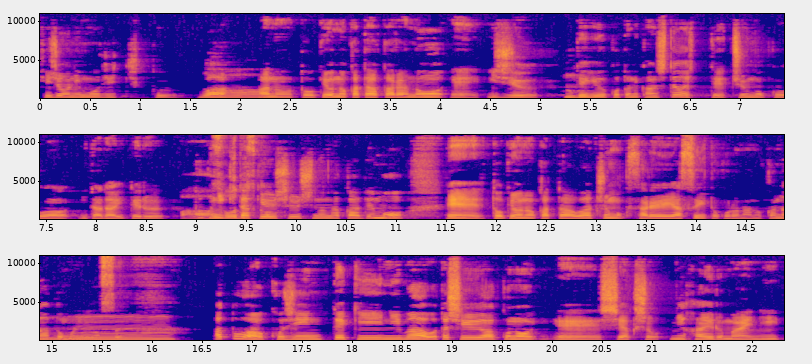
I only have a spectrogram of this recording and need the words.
非常に門司地区は、あの、東京の方からの、えー移住っていうことに関しては、注目をいただいている。特に北九州市の中でも、えー、東京の方は注目されやすいところなのかなと思います。あとは個人的には、私はこの、えー、市役所に入る前に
